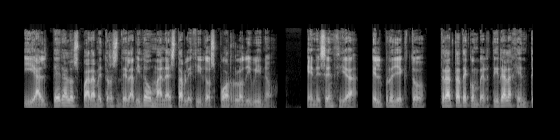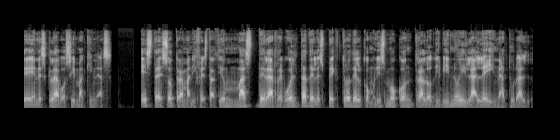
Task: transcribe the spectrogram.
y altera los parámetros de la vida humana establecidos por lo divino. En esencia, el proyecto trata de convertir a la gente en esclavos y máquinas. Esta es otra manifestación más de la revuelta del espectro del comunismo contra lo divino y la ley natural.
